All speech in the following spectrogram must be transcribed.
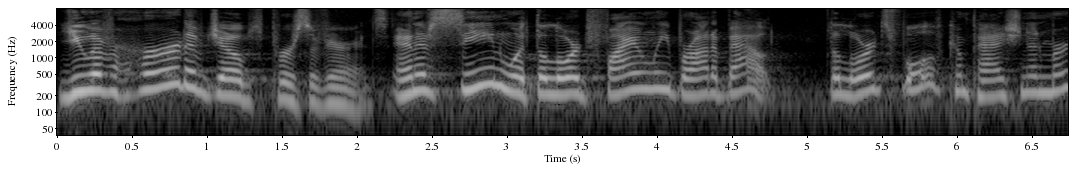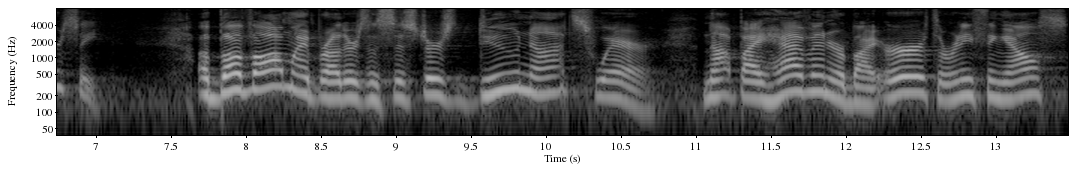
You have heard of Job's perseverance and have seen what the Lord finally brought about. The Lord's full of compassion and mercy. Above all, my brothers and sisters, do not swear, not by heaven or by earth or anything else.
